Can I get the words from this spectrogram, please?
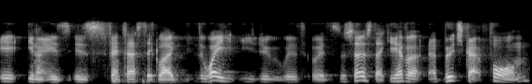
it, you know is is fantastic. Like the way you do with with the ServiceStack, you have a, a bootstrap form.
